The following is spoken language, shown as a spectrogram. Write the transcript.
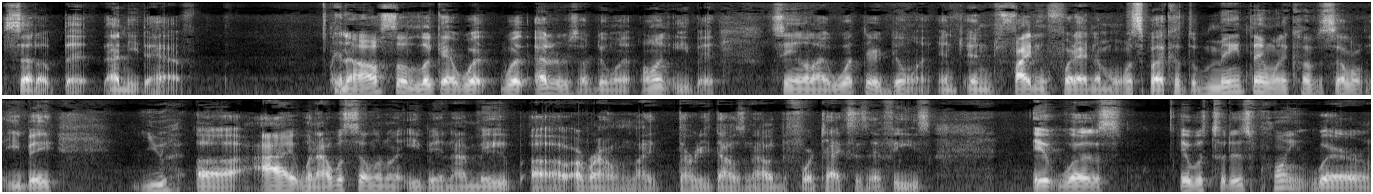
setup that I need to have? And I also look at what what editors are doing on eBay, seeing like what they're doing and, and fighting for that number one spot. Because the main thing when it comes to selling on eBay, you uh I when I was selling on eBay and I made uh, around like thirty thousand dollars before taxes and fees, it was it was to this point where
